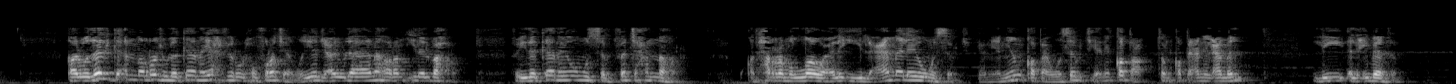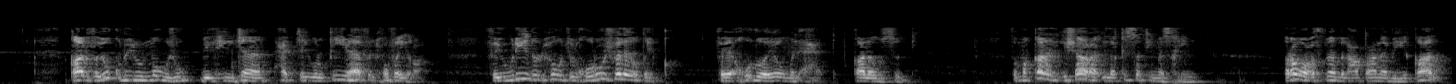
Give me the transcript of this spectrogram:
قال وذلك أن الرجل كان يحفر الحفرة ويجعل لها نهرا إلى البحر. فإذا كان يوم السبت فتح النهر. وقد حرم الله عليه العمل يوم السبت. يعني أن ينقطع وسبت يعني قطع تنقطع عن العمل للعبادة. قال فيقبل الموج بالحيتان حتى يلقيها في الحفيرة. فيريد الحوت الخروج فلا يطيق. فيأخذها يوم الأحد. قاله السدي. ثم قال الإشارة إلى قصة مسخين. روى عثمان بن عطان به قال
